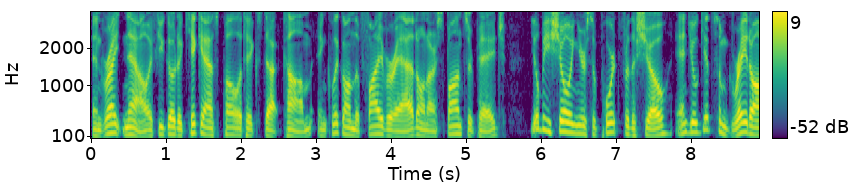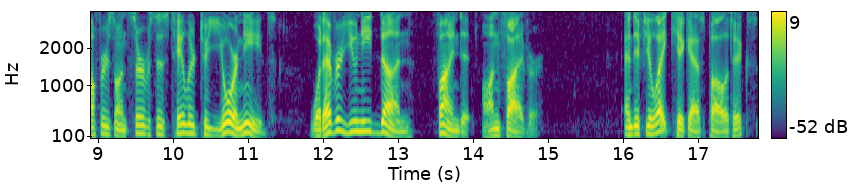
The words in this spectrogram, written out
And right now, if you go to kickasspolitics.com and click on the Fiverr ad on our sponsor page, you'll be showing your support for the show and you'll get some great offers on services tailored to your needs. Whatever you need done, find it on Fiverr. And if you like Kick Ass Politics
